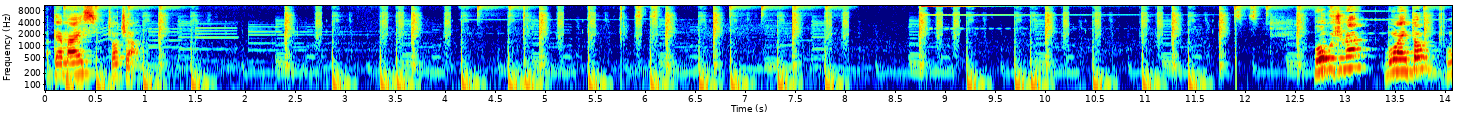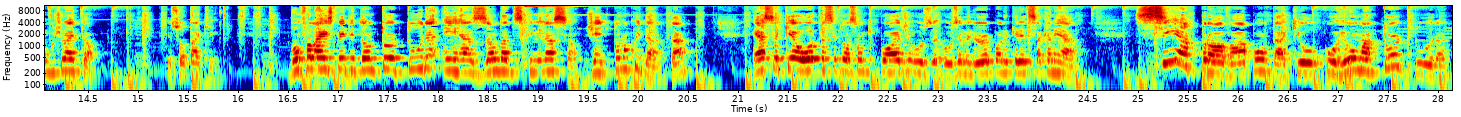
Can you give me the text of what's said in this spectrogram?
até mais, tchau, tchau. Vamos continuar? Vamos lá então? Vamos continuar então pessoa está aqui. Vamos falar a respeito então de tortura em razão da discriminação. Gente, toma cuidado, tá? Essa aqui é outra situação que pode os, os examinadores podem querer sacanear. Se a prova apontar que ocorreu uma tortura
